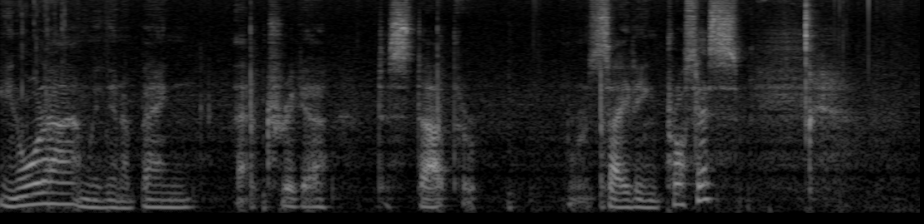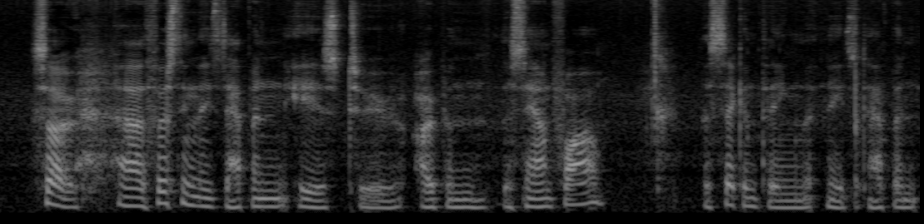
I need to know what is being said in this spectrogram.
in order and we're going to bang that trigger to start the saving process. So uh, the first thing that needs to happen is to open the sound file. The second thing that needs to happen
